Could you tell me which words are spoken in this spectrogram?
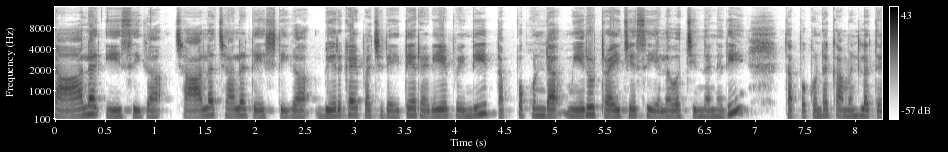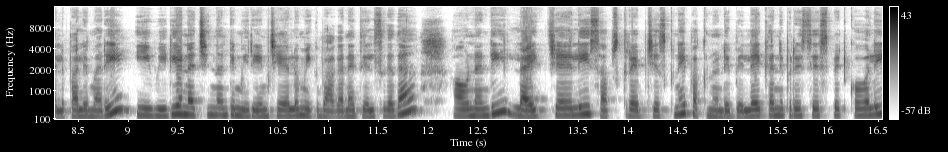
చాలా ఈజీగా చాలా చాలా టేస్టీగా బీరకాయ పచ్చడి అయితే రెడీ అయిపోయింది. తప్పకుండా మీరు ట్రై చేసి ఎలా వచ్చిందన్నది తప్పకుండా కమెంట్లో తెలపాలి మరి. ఈ వీడియో నచ్చిందంటే మీరు ఏం చేయాలో మీకు బాగానే తెలుసు కదా. అవునండి లైక్ చేయాలి సబ్స్క్రైబ్ సబ్స్క్రైబ్ చేసుకుని పక్కనుండే బెల్ ఐకాన్ని ప్రెస్ చేసి పెట్టుకోవాలి.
